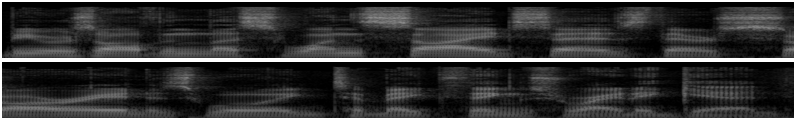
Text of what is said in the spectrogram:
be resolved unless one side says they're sorry and is willing to make things right again,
